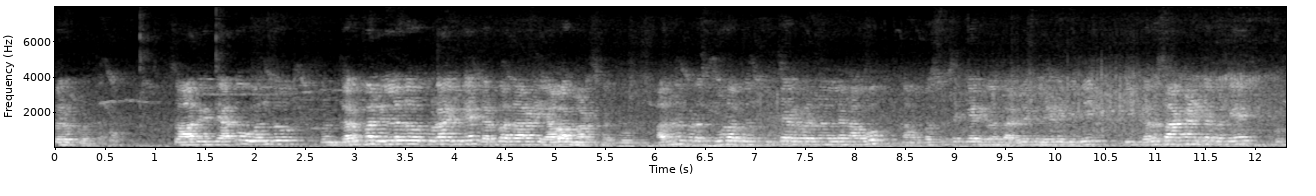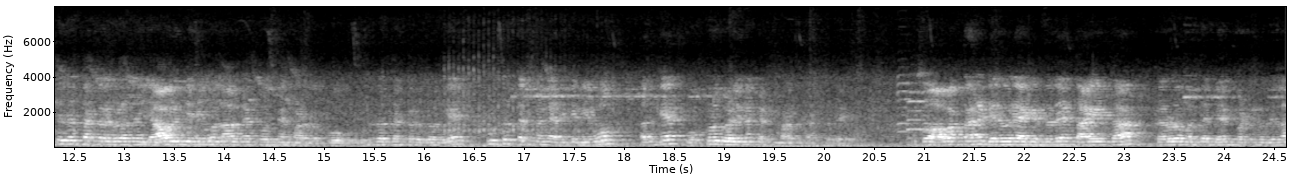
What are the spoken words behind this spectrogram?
ಕರು ಕೊಡ್ತಾರೆ. ಸೊ ಅದ ರೀತಿ ಅದು ಒಂದು ಒಂದು ಗರ್ಭ ನಿಲ್ಲದು ಕೂಡ ನಿಮಗೆ ಗರ್ಭಧಾರಣೆ ಯಾವಾಗ ಮಾಡಿಸ್ಬೇಕು? ಅದನ್ನು ಕೂಡ ಸ್ಥೂಲ ವಿಚಾರಗಳನ್ನೆಲ್ಲ ನಾವು ನಾವು ಪಶು ಸಂಖ್ಯೆಗಳ ತರಬೇತಿಯಲ್ಲಿ ಹೇಳಿದ್ದೀವಿ ಈ ಕರು ಸಾಕಾಣಿಕೆ ಬಗ್ಗೆ ಹುಟ್ಟಿದಂಥ ಕರುಗಳನ್ನು ಯಾವ ರೀತಿ ನೀವು ಲಾಲ್ನೆ ಪೋಷಣೆ ಮಾಡಬೇಕು? ಹುಟ್ಟಿದಂಥ ಕರುಗಳಿಗೆ ಹುಟ್ಟಿದ ತಕ್ಷಣ ಅದಕ್ಕೆ ನೀವು, ಅದಕ್ಕೆ ಒಕ್ಕಳುಗಳನ್ನ ಕಟ್ ಮಾಡಬೇಕಾಗ್ತದೆ. ಸೊ ಅವಾಗ ತಾನೇ ಡೆಲಿವರಿ ಆಗಿರ್ತದೆ. ತಾಯಿಯಿಂದ ಕರುಳು ಮತ್ತೆ ಬೇರ್ಪಟ್ಟಿರೋದಿಲ್ಲ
